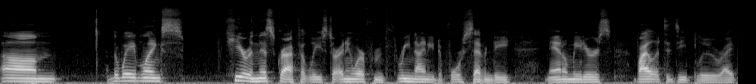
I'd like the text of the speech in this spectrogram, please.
um, the wavelengths here in this graph at least are anywhere from 390 to 470 nanometers, violet to deep blue, right?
